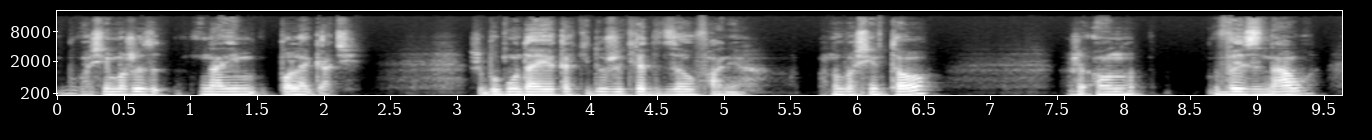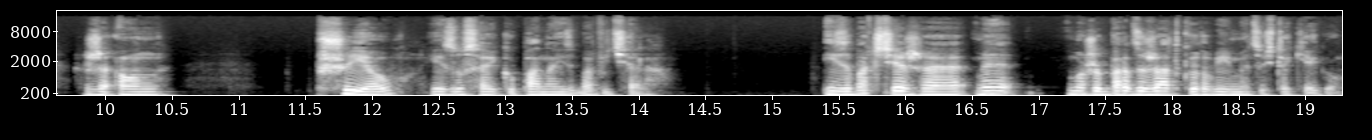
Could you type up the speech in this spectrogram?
właśnie może na nim polegać, że Bóg mu daje taki duży kredyt zaufania. No właśnie to, że on wyznał, że on przyjął Jezusa jako Pana i Zbawiciela. I zobaczcie, że my może bardzo rzadko robimy coś takiego.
